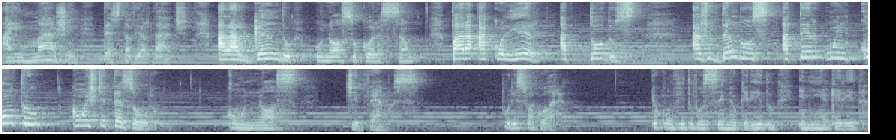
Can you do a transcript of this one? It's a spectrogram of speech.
a imagem desta verdade, alargando o nosso coração para acolher a todos, ajudando-os a ter um encontro com este tesouro, como nós tivemos. Por isso, agora, eu convido você, meu querido e minha querida,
